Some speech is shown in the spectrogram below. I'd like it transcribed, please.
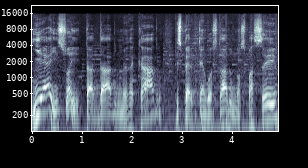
E é isso aí, tá dado no meu recado. Espero que tenha gostado do nosso passeio.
